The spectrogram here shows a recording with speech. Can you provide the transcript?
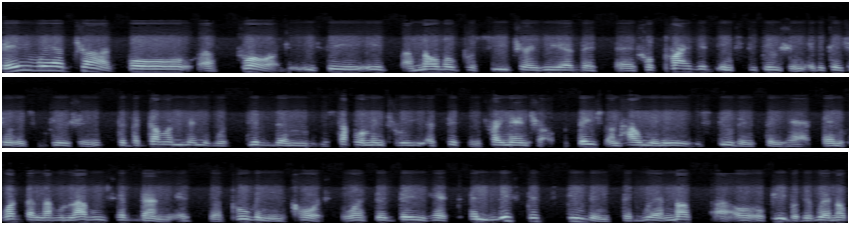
they were charged for uh, You see, it's a normal procedure here that uh, for private institutions, educational institutions, that the government would give them supplementary assistance, financial, based on how many students they have. And what the Lavulavus have done, as uh, proven in court, was that they had enlisted students that were not, uh, or, people that were not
